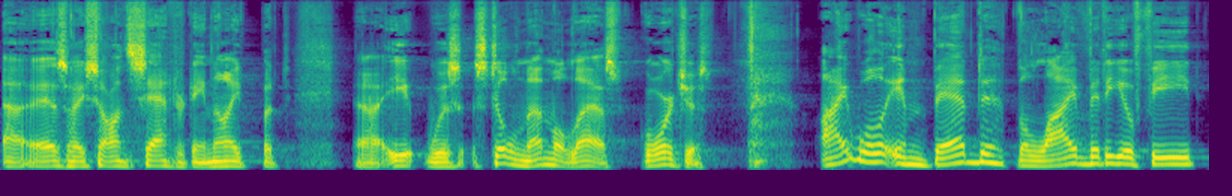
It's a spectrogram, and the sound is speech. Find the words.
as I saw on Saturday night, but uh, it was still nonetheless gorgeous. I will embed the live video feed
